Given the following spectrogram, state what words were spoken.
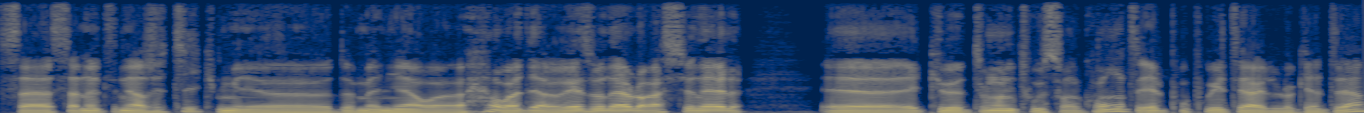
sa, sa, note énergétique, mais de manière on va dire raisonnable, rationnelle, et que tout le monde y trouve son compte, et le propriétaire et le locataire.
